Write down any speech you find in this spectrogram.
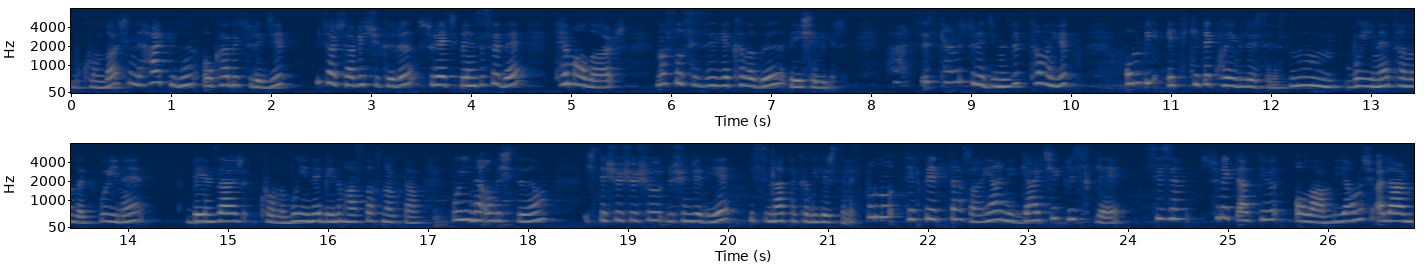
bu konuda? Şimdi herkesin OKB süreci 3 aşağı 5 yukarı süreç benzese de temalar nasıl sizi yakaladığı değişebilir. Siz kendi sürecinizi tanıyıp onu bir etikete koyabilirsiniz. Hmm, bu yine tanıdık, bu yine benzer konu, bu yine benim hassas noktam, bu yine alıştığım işte şu şu şu düşünce diye isimler takabilirsiniz. Bunu tespit ettikten sonra yani gerçek riskle sizin sürekli aktif olan yanlış alarm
